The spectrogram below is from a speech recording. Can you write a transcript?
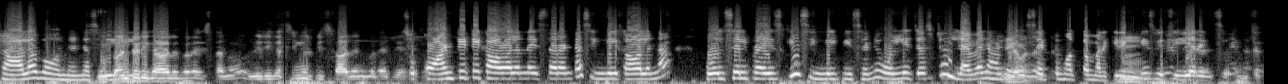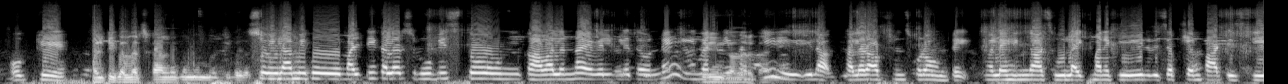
చాలా బాగుందండి అసలు క్వాంటిటీ కావాలి కూడా ఇస్తాను. విడిగా సింగిల్ పీస్ కావాలని కూడా సో క్వాంటిటీ కావాలన్నా ఇస్తారంట సింగిల్ కావాలన్నా హోల్సేల్ ప్రైస్కి సింగిల్ పీస్ అండి. Only just eleven hundred 1100. Set మొత్తం మనకి neck. Piece with ear rings okay multi colours కావాలని మల్టీ కలర్స్ సో ఇలా మీకు మల్టీ కలర్స్ రూబీస్తో కావాలన్నా అవైలబుల్ అయితే ఉన్నాయి. ఇవన్నీ మనకి ఇలా కలర్ ఆప్షన్స్ కూడా ఉంటాయి. లెహెంగాస్ లైక్ మనకి రిసెప్షన్ పార్టీస్కి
